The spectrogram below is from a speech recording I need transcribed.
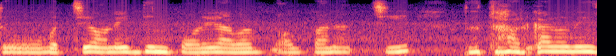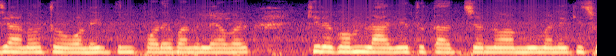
তো হচ্ছে অনেক দিন পরে আবার ব্লগ বানাচ্ছি, তো তার কারণেই জানো তো অনেক দিন পরে বানালে আবার কীরকম লাগে, তো তার জন্য আমি মানে কিছু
